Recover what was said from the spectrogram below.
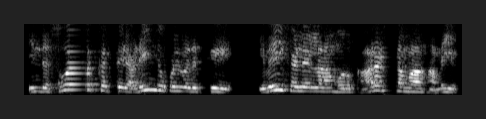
இந்த சுவர்க்கத்தை அடைந்து கொள்வதற்கு இவைகள் எல்லாம் ஒரு காரணமாக அமையும்.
